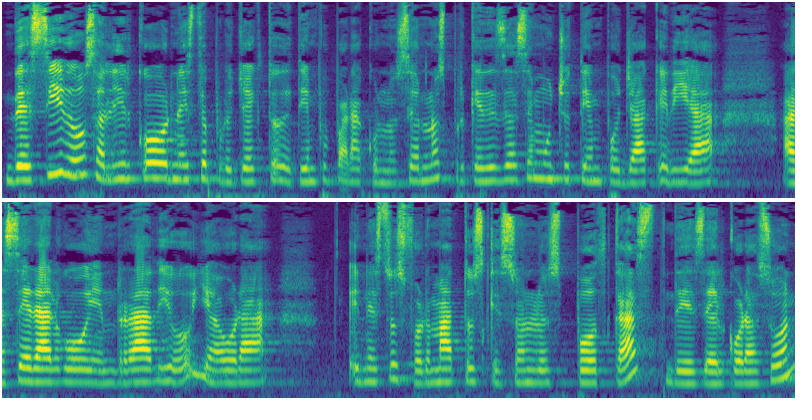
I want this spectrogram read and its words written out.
Decido salir con este proyecto de tiempo para conocernos porque desde hace mucho tiempo ya quería hacer algo en radio y ahora en estos formatos que son los podcasts desde el corazón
